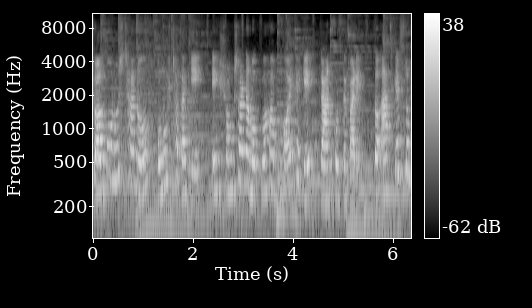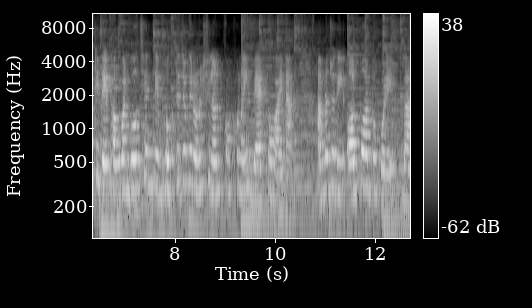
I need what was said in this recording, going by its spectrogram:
স্বল্প অনুষ্ঠানও অনুষ্ঠাতাকে এই সংসার নামক মহা ভয় থেকে ত্রাণ করতে পারে। তো আজকের শ্লোকটিতে ভগবান বলছেন যে, ভক্তিযোগের অনুশীলন কখনোই ব্যর্থ হয় না। আমরা যদি অল্প অল্প করে বা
